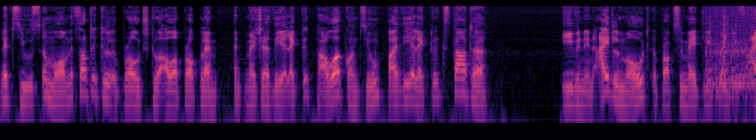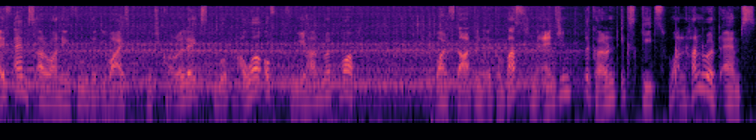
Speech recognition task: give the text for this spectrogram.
Let's use a more methodical approach to our problem and measure the electric power consumed by the electric starter. Even in idle mode, approximately 25 amps are running through the device, which correlates to a power of 300W. While starting a combustion engine, the current exceeds 100 amps.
